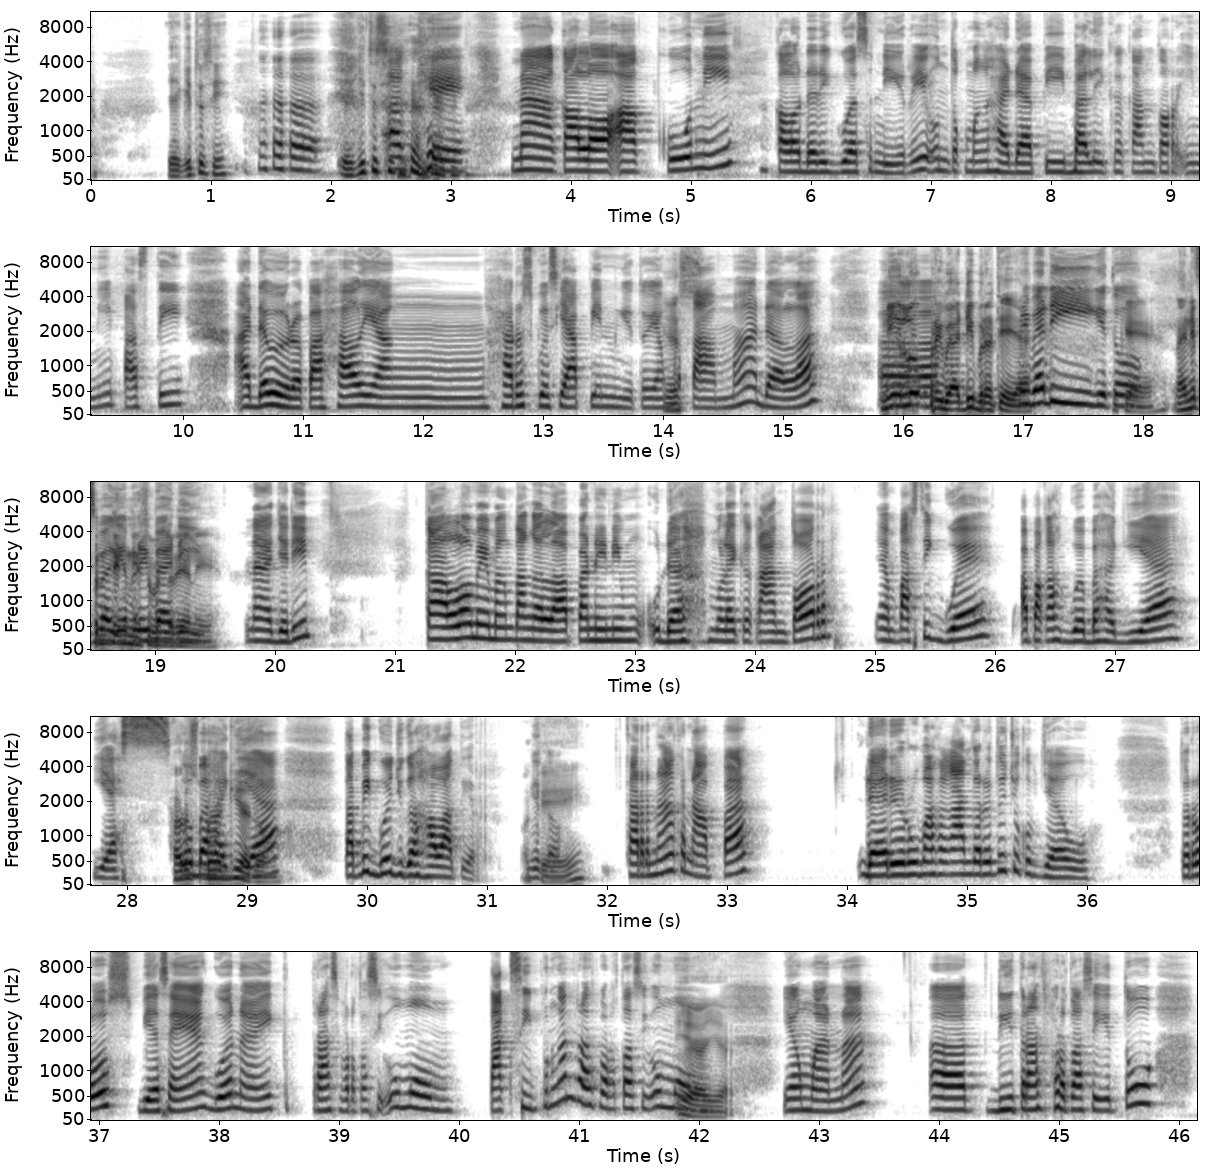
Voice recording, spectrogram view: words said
Ya gitu sih. ya gitu sih. Oke, nah kalau aku nih, kalau dari gua sendiri untuk menghadapi balik ke kantor ini pasti ada beberapa hal yang harus gue siapin gitu. Yang Yes. pertama adalah Ini lu eh, pribadi berarti ya? pribadi gitu. Oke. Nah, ini sebagai penting nih pribadi. sebenarnya nih. Nah, jadi kalau memang tanggal 8 ini udah mulai ke kantor, yang pasti gue apakah gue bahagia? Yes, Harus gue bahagia bahagia. tapi gue juga khawatir Oke. gitu. Karena kenapa? Dari rumah ke kantor itu cukup jauh. Terus biasanya gue naik transportasi umum. Taksi pun kan transportasi umum. Iya, iya. Yang mana eh, di transportasi itu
